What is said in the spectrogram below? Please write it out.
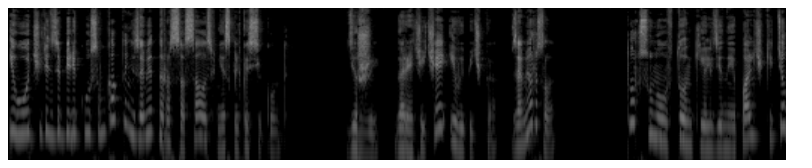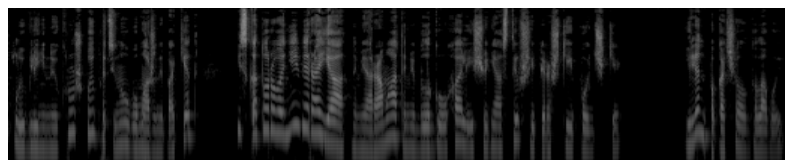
и очередь за перекусом как-то незаметно рассосалась в несколько секунд. Держи, горячий чай и выпечка. Замерзла?» Тор сунул в тонкие ледяные пальчики теплую глиняную кружку и протянул бумажный пакет, из которого невероятными ароматами благоухали еще не остывшие пирожки и пончики. Елена покачала головой.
